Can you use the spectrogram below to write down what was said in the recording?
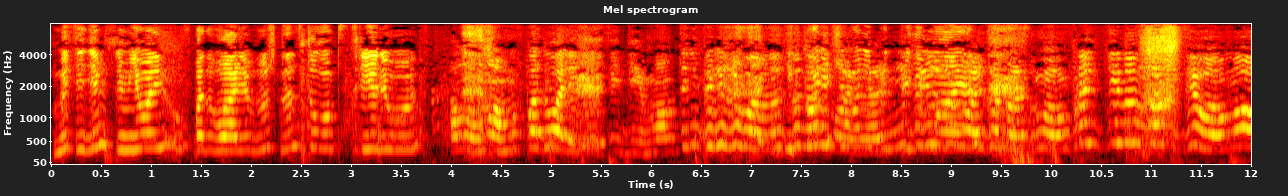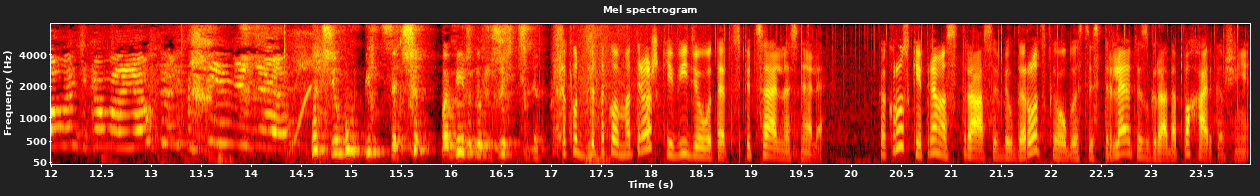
Мы сидим с семьей в подвале, потому что нас там обстреливают. Алло, мам, мы в подвале тут сидим. Мам, ты не переживай, у нас Никто ничего не предпринимает. Не переживай за нас, мам, прости нас за все. Мамочка моя, прости меня. Почему бить? Зачем по мирным жителям? Так вот, для такой матрешки видео вот это специально сняли. Как русские прямо с трассы в Белгородской области стреляют из града по Харьковщине.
